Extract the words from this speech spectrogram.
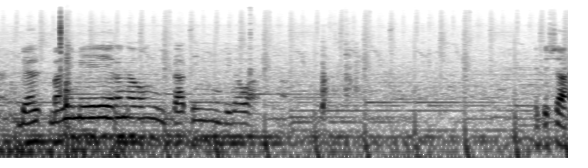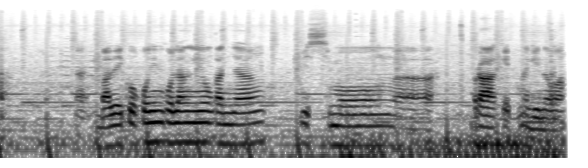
Yan. Bal- Bali, meron akong dating ginawa. Ito siya. Yan. Bali, kukunin ko lang yung kanyang mismong ah, bracket na ginawa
